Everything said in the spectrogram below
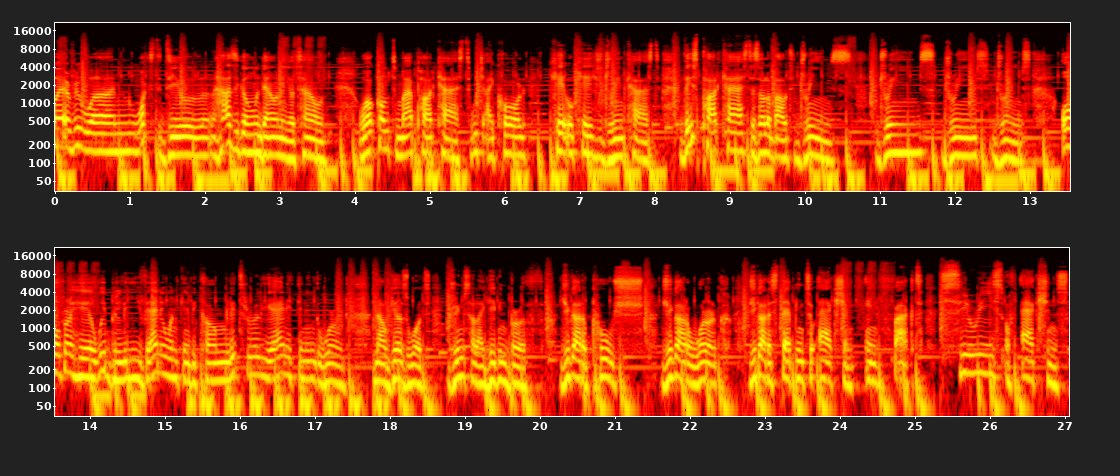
everyone. What's the deal? How's it going down in your town? Welcome to my podcast, which I call KOK's Dreamcast. This podcast is all about dreams, dreams, dreams, dreams. Over here, we believe anyone can become literally anything in the world. Now, guess what? Dreams are like giving birth. You gotta push, you gotta work, you gotta step into action. In fact, series of actions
